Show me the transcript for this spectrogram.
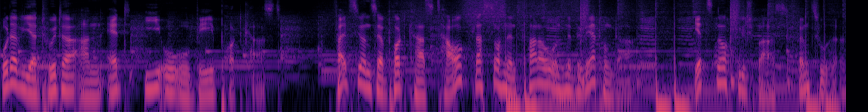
oder via Twitter an @ioobpodcast. Falls dir unser Podcast taugt, lass doch einen Follow und eine Bewertung da. Jetzt noch viel Spaß beim Zuhören.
